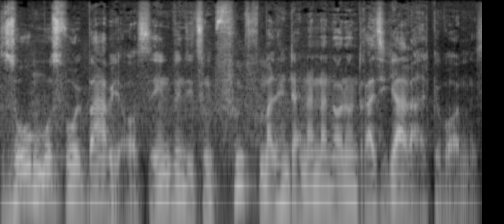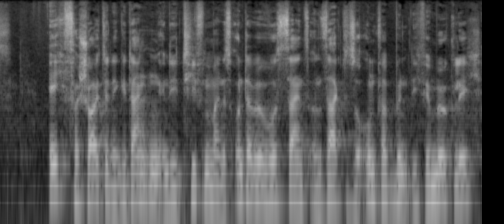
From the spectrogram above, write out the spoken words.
So muss wohl Barbie aussehen, wenn sie zum fünften Mal hintereinander 39 Jahre alt geworden ist. Ich verscheute den Gedanken in die Tiefen meines Unterbewusstseins und sagte so unverbindlich wie möglich:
